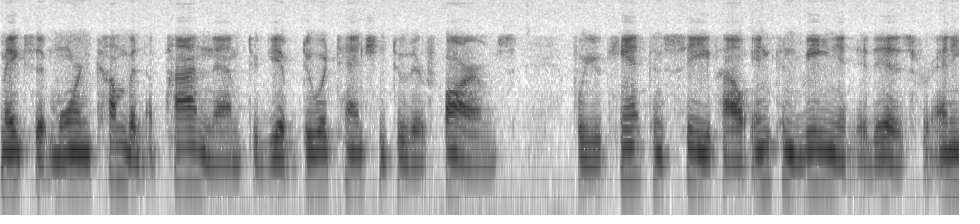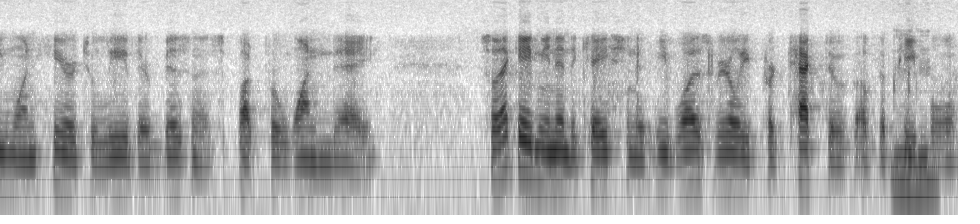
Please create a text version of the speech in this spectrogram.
makes it more incumbent upon them to give due attention to their farms, for you can't conceive how inconvenient it is for anyone here to leave their business but for one day. So that gave me an indication that he was really protective of the mm-hmm. people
